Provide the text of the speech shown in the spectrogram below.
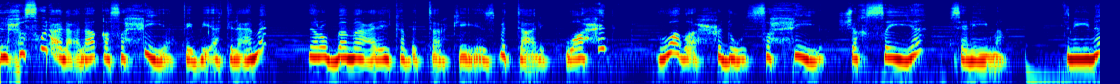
للحصول على علاقة صحية في بيئة العمل لربما عليك بالتركيز. بالتالي واحد وضع حدود صحية شخصية سليمة. اثنين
